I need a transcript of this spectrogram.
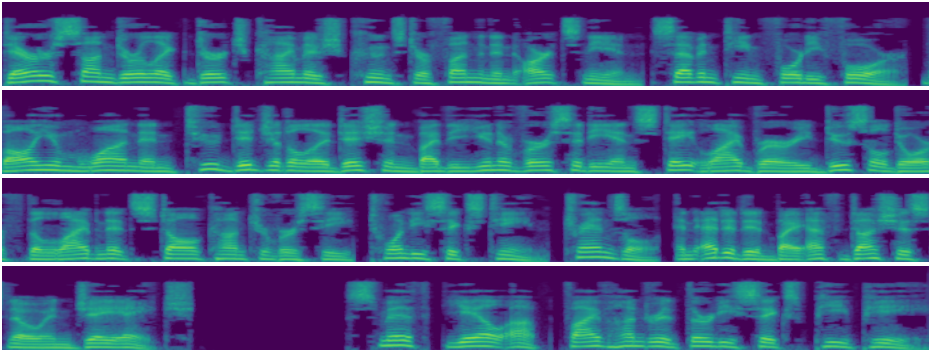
derer Sonderlich durch Chemische Kunst erfundenen Arznien 1744, Volume 1 and 2 digital edition by the University and State Library Dusseldorf The Leibniz-Stahl Controversy 2016, Transl, and edited by F. Duchesneau and J. H. Smith, Yale UP 536 pp.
